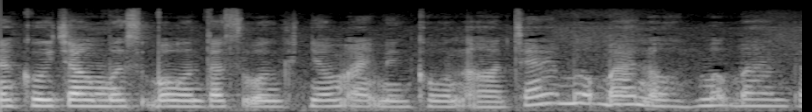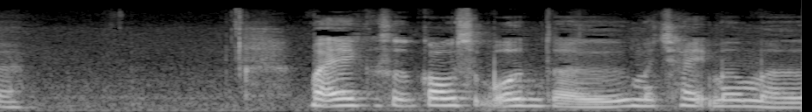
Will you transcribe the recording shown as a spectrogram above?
អ្នកគូចង់មើលស្បូនតើស្បូនខ្ញុំអាចមានកូនអត់ចាមើលបានអូនមើលបានតាបើអីកូនស្បូនទៅមកឆែកមើលមើល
